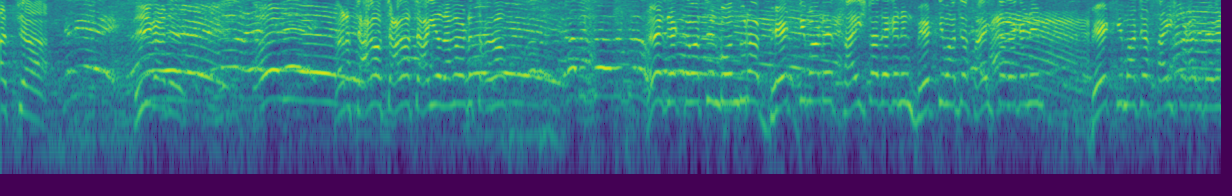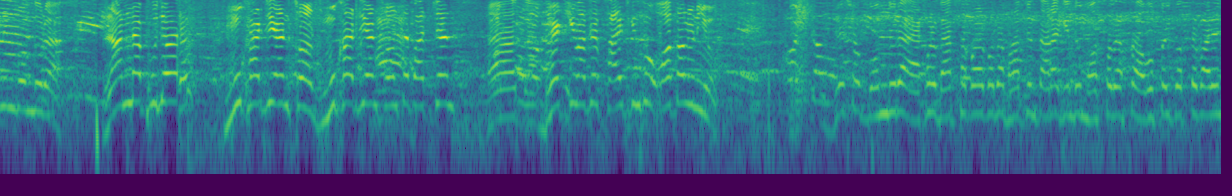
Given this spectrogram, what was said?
আচ্ছা। ঠিক আছে। একটা চাগাও চাগা চাগিয়ে দেখাও, একটা চাগাও। এই দেখতে পাচ্ছেন বন্ধুরা, ভেটকি মাছের সাইজটা দেখে নিন, ভেটকি মাছের সাইজটা দেখে নিন, ভেটকি মাছের সাইজটা দেখে নিন বন্ধুরা। রান্না পূজা, Mukherjee and sons Mukherjee and সন্সে পাচ্ছেন ভেটকি মাছের সাইজ কিন্তু অতুলনীয়। যেসব বন্ধুরা এখনও ব্যবসা করার কথা ভাবছেন, তারা কিন্তু মৎস্য ব্যবসা অবশ্যই করতে পারেন।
